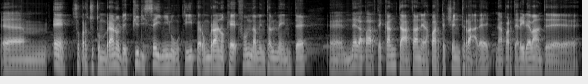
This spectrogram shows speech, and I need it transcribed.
Ehm, è soprattutto un brano dei più di 6 minuti per un brano che fondamentalmente eh, nella parte cantata, nella parte centrale, nella parte rilevante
